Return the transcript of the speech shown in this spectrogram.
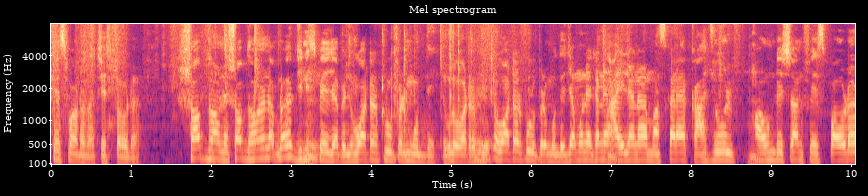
ফেস পাউডার আছে। ফেস পাউডার সব ধরনের সব ধরনের আপনারা জিনিস পেয়ে যাবেন ওয়াটার প্রুফের মধ্যে। এগুলো ওয়াটার ওয়াটার প্রুফের মধ্যে। যেমন এখানে eyeliner mascara kajal foundation face powder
